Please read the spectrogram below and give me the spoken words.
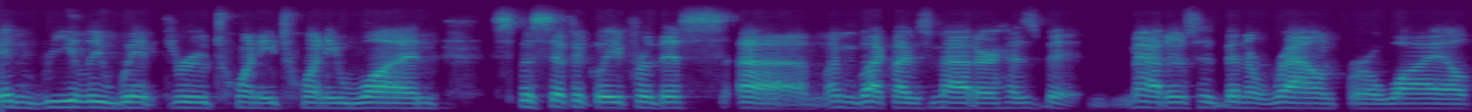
and really went through 2021 specifically for this um, i mean black lives matter has been matters had been around for a while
